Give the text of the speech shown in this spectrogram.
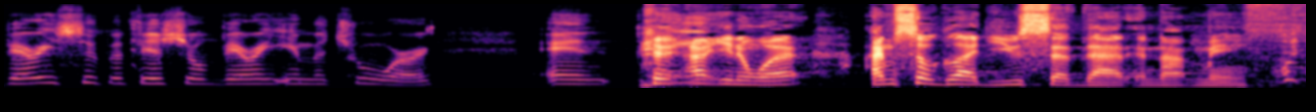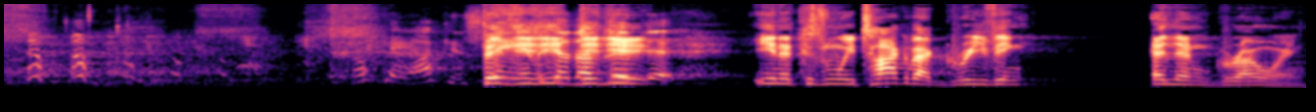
Very superficial, very immature. And pain, uh, you know what? I'm so glad you said that and not me. okay, I can say it you, because did you, lived it. You know, because when we talk about grieving and then growing,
